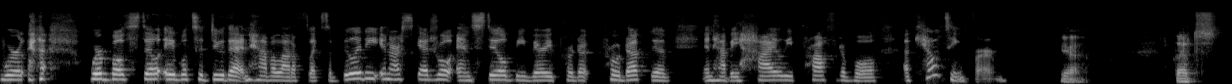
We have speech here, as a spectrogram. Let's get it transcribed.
we're we're both still able to do that and have a lot of flexibility in our schedule and still be very product, productive and have a highly profitable accounting firm yeah that's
